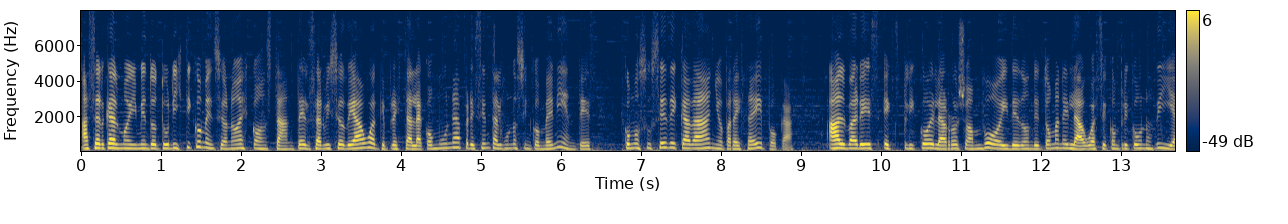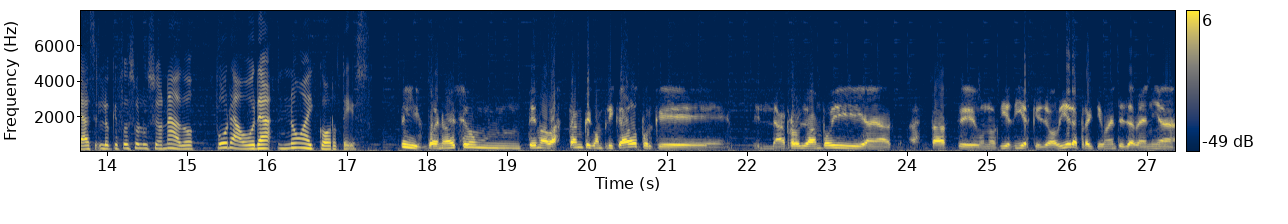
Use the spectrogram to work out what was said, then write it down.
Acerca del movimiento turístico mencionó es constante. El servicio de agua que presta la comuna presenta algunos inconvenientes, como sucede cada año para esta época. Álvarez explicó el arroyo Amboy, de donde toman el agua, se complicó unos días, lo que fue solucionado. Por ahora no hay cortes. Sí, bueno, ese es un tema bastante complicado porque el arroyo Amboy hasta hace unos 10 días que lloviera prácticamente ya venía.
